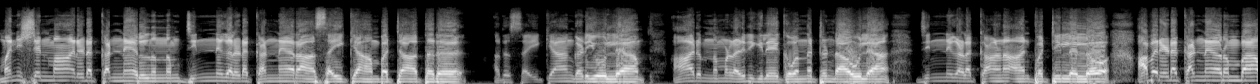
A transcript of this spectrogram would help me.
മനുഷ്യന്മാരുടെ കണ്ണേറിൽ നിന്നും ജിന്നുകളുടെ കണ്ണേറാ സഹിക്കാൻ പറ്റാത്തത്. അത് സഹിക്കാൻ കഴിയൂല. ആരും നമ്മൾ അരികിലേക്ക് വന്നിട്ടുണ്ടാവൂല. ജിന്നുകളെ കാണാൻ പറ്റില്ലല്ലോ. അവരുടെ കണ്ണേറുമ്പാ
